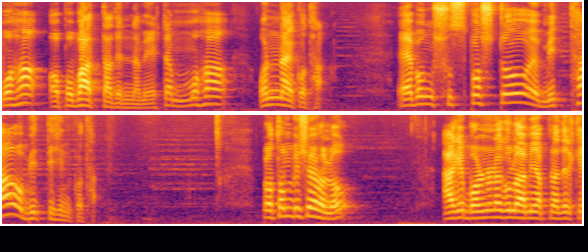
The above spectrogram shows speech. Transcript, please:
মহা অপবাদ তাদের নামে, একটা মহা অন্যায় কথা। এবং সুস্পষ্ট, মিথ্যা ও ভিত্তিহীন কথা। প্রথম বিষয় হলো, আগে বর্ণনাগুলো আমি আপনাদেরকে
